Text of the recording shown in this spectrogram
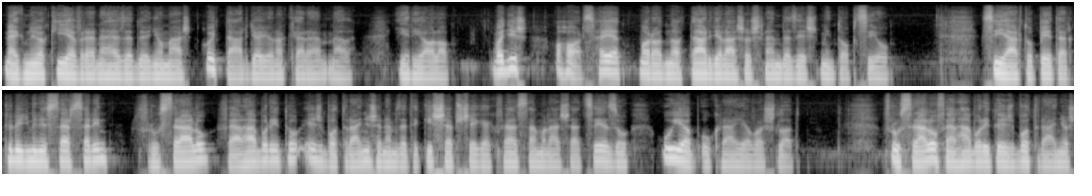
megnő a Kievre nehezedő nyomás, hogy tárgyaljon a keremmel, írja alap. Vagyis a harc helyett maradna a tárgyalásos rendezés, mint opció. Szijjártó Péter külügyminiszter szerint frusztráló, felháborító és botrányos a nemzeti kisebbségek felszámolását célzó újabb ukrán javaslat. Frusztráló, felháborító és botrányos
